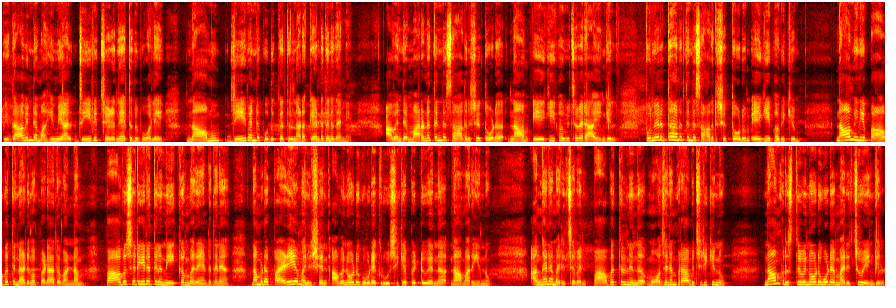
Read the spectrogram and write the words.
പിതാവിന്റെ മഹിമയാൽ ജീവിച്ചെഴുന്നേറ്റതുപോലെ നാമും ജീവന്റെ പുതുക്കത്തിൽ നടക്കേണ്ടതിന് തന്നെ. അവന്റെ മരണത്തിന്റെ സാദൃശ്യത്തോട് നാം ഏകീഭവിച്ചവരായെങ്കിൽ പുനരുദ്ധാനത്തിന്റെ സാദൃശ്യത്തോടും ഏകീഭവിക്കും. നാം ഇനി പാപത്തിന് അടിമപ്പെടാതെ വണ്ണം പാപശരീരത്തിന് നീക്കം വരേണ്ടതിന് നമ്മുടെ പഴയ മനുഷ്യൻ അവനോടുകൂടെ ക്രൂശിക്കപ്പെട്ടു എന്ന് നാം അറിയുന്നു. അങ്ങനെ മരിച്ചവൻ പാപത്തിൽ നിന്ന് മോചനം പ്രാപിച്ചിരിക്കുന്നു. നാം ക്രിസ്തുവിനോടുകൂടെ മരിച്ചു എങ്കിൽ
